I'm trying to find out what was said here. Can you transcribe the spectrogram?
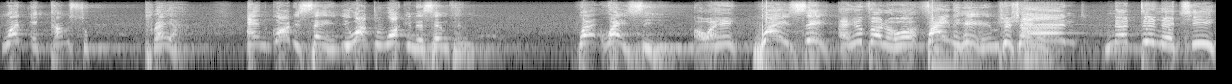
when it comes to prayer. And God is saying, You want to walk in the same thing? Where, where is he? ɔwɔ he Where is he? Eh, ɛhefa na Find him Hwehwɛ no. and na di n'akyi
